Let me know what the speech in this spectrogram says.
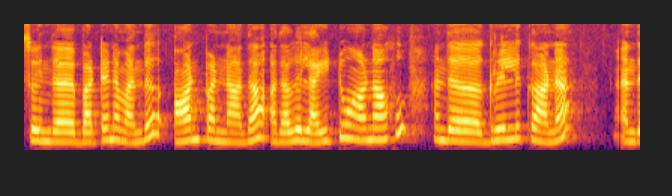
ஸோ இந்த பட்டனை வந்து ஆன் பண்ணாதான் அதாவது லைட்டும் ஆன் ஆகும் அந்த க்ரில்லுக்கான அந்த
